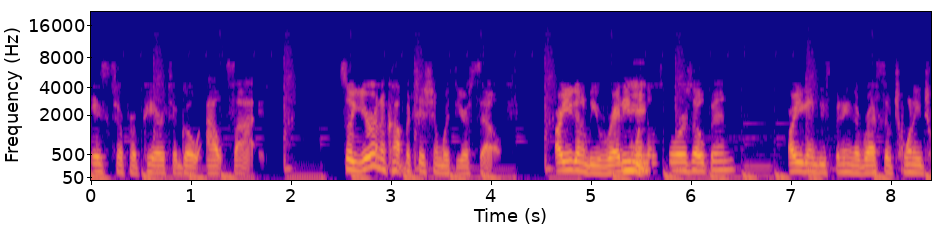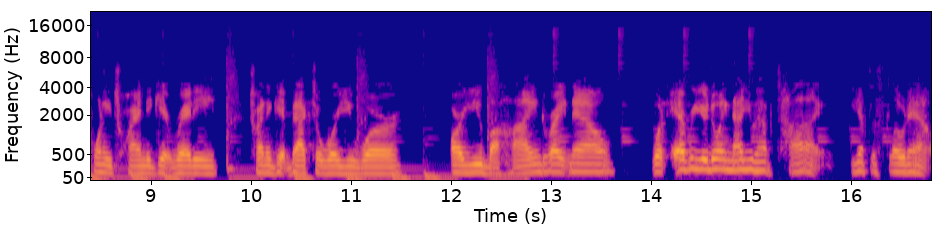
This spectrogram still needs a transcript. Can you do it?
is to prepare to go outside. So you're in a competition with yourself. Are you going to be ready mm when those doors open? Are you going to be spending the rest of 2020 trying to get ready, trying to get back to where you were? Are you behind right now? Whatever you're doing now, you have time. You have to slow down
